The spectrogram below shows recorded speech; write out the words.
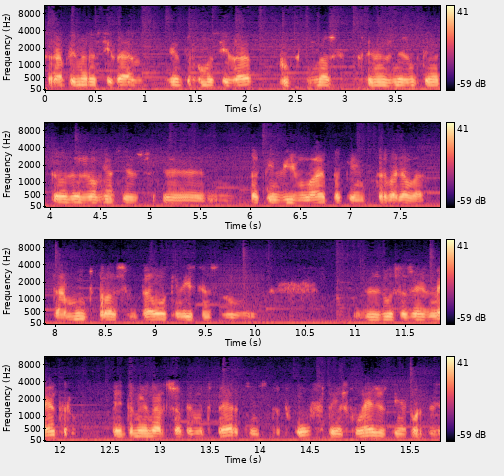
será a primeira cidade dentro de uma cidade, porque nós pretendemos mesmo que tenha todas as valências eh, para quem vive lá para quem trabalha lá. Está muito próximo, está a walking distance do, de duas estações de metro, tem também o Norte Shopping muito perto, tem o Instituto CUF, tem os colégios, tem a Porta de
